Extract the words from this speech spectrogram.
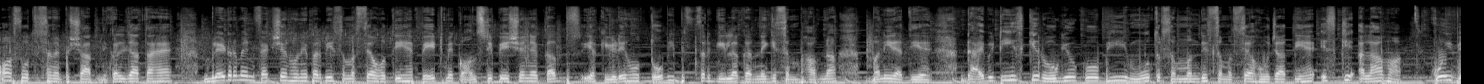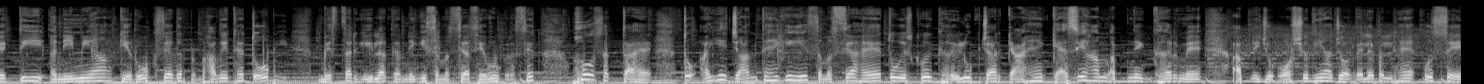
और सोते समय पेशाब निकल जाता है। ब्लेडर में इन्फेक्शन होने पर भी समस्या होती है, पेट में कॉन्स्टिपेशन या कब्ज या कीड़े हों तो भी बिस्तर गीला करने की संभावना बनी रहती है। डायबिटीज़ के रोगियों को भी मूत्र संबंधित समस्या हो जाती है। इसके अलावा कोई व्यक्ति अनीमिया के रोग से अगर प्रभावित है तो भी बिस्तर गीला करने की समस्या से वो ग्रसित हो सकता है। तो आइए जानते हैं कि ये समस्या है तो इसको घरेलू उपचार क्या है? कैसे हम अपने घर में अपनी जो औषधियाँ जो अवेलेबल हैं, उससे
